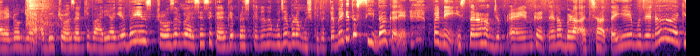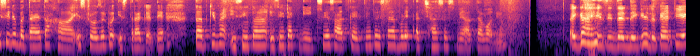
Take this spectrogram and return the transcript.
एरन हो गया। अभी ट्राउज़र की बारी आ गया भाई इस ट्राउज़र को ऐसे ऐसे करके प्रेस करना ना मुझे बड़ा मुश्किल लगता है। मैं कहती तो सीधा करें, पर नहीं, इस तरह हम जब आयन करते हैं ना, बड़ा अच्छा आता है। ये मुझे ना किसी ने बताया था हाँ इस ट्राउज़र को इस तरह करते हैं। तब कि मैं इसी तरह, इसी टेक्निक्स के साथ करती हूँ तो इस तरह बड़े अच्छा से इसमें आता है वॉल्यूम गाइस इधर देखे लुक एट ये,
